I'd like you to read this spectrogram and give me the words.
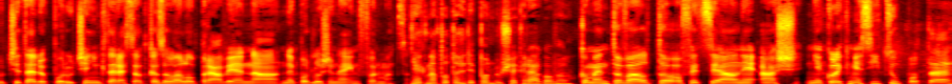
určité doporučení, které se odkazovalo právě na nepodložené informace. Jak na to tehdy pan Dušek reagoval? Komentoval to oficiálně až několik měsíců poté,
